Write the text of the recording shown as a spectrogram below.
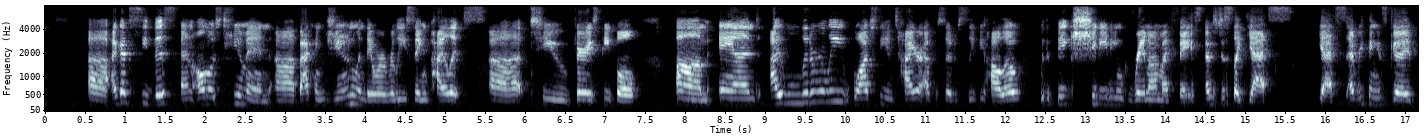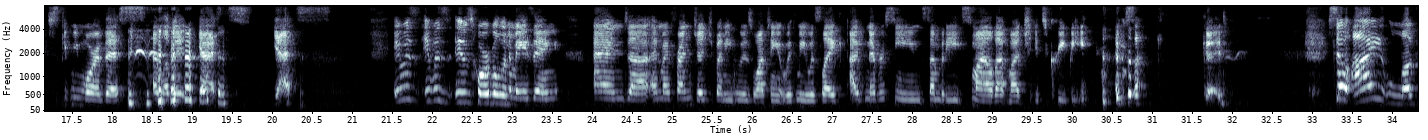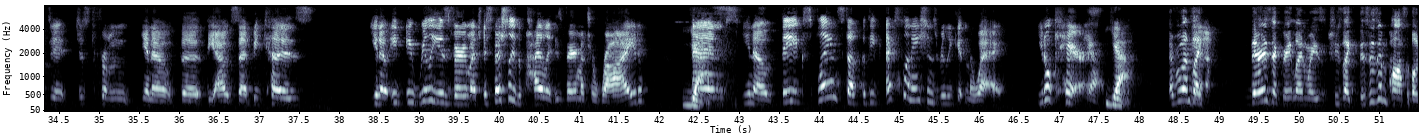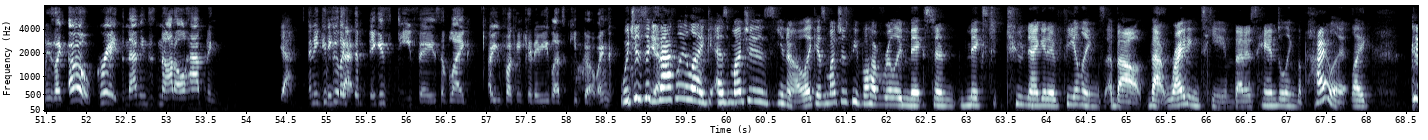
uh, I got to see this and Almost Human uh, back in June when they were releasing pilots uh, to various people. Um, and I literally watched the entire episode of Sleepy Hollow with a big shit eating grin on my face. I was just like, yes, yes, everything is good. Just give me more of this. I love it. yes, yes. It was it was it was horrible and amazing. And uh, and my friend Judge Bunny, who was watching it with me, was like, "I've never seen somebody smile that much. It's creepy." I was like, "Good." So I loved it just from you know the the outset because you know it, it really is very much, especially the pilot is very much a ride. yes. And, you know, they explain stuff, but the explanations really get in the way. You don't care. Yeah. yeah. Everyone's like, there is a great line where he's, she's like, "This is impossible," and he's like, "Oh, great! Then that means it's not all happening." Yeah, and he gives you like the biggest D face of like, "Are you fucking kidding me? Let's keep going." Which is Yeah. exactly like as much as you know, like as much as people have really mixed and mixed two negative feelings about that writing team that is handling the pilot, like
